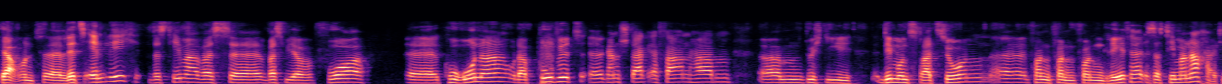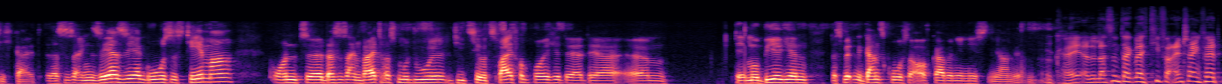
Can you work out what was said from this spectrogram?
Ja, und äh, letztendlich das Thema, was, äh, was wir vor äh, Corona oder Covid äh, ganz stark erfahren haben, ähm, durch die Demonstration äh, von, von, von Greta, ist das Thema Nachhaltigkeit. Das ist ein sehr, sehr großes Thema. Und äh, das ist ein weiteres Modul, die CO2-Verbräuche der, der ähm, der Immobilien. Das wird eine ganz große Aufgabe in den nächsten Jahren werden. Okay, also lass uns da gleich tiefer einsteigen. Vielleicht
